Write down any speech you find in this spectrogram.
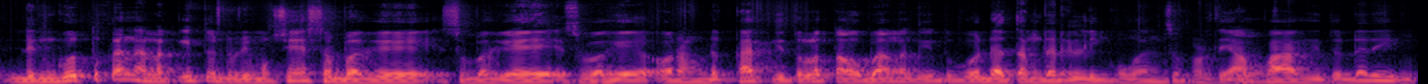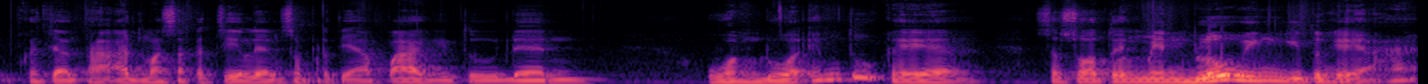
dan gue tuh kan anak itu dari maksudnya sebagai sebagai sebagai orang dekat gitu lo tahu banget gitu. Gue datang dari lingkungan seperti apa gitu, dari kenyataan masa kecil yang seperti apa gitu dan uang 2M tuh kayak sesuatu yang mind blowing gitu kayak "Ah,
